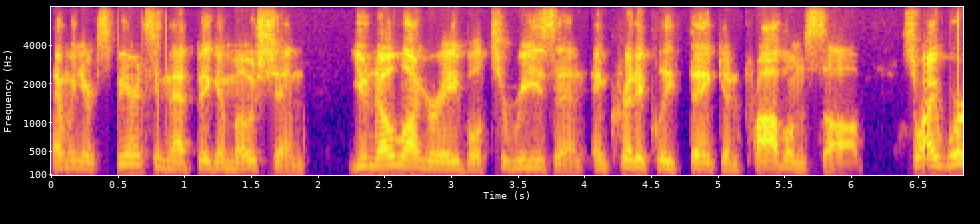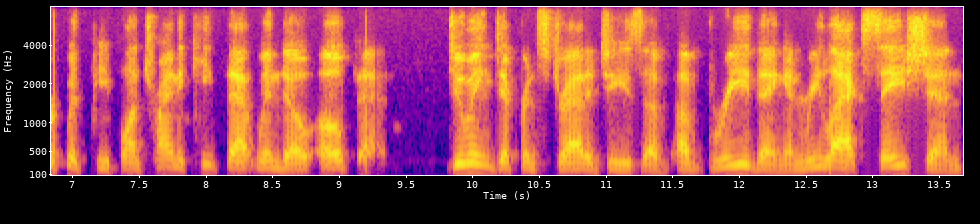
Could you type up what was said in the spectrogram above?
And when you're experiencing that big emotion, you're no longer able to reason and critically think and problem solve. So I work with people on trying to keep that window open, doing different strategies of, of breathing and relaxation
